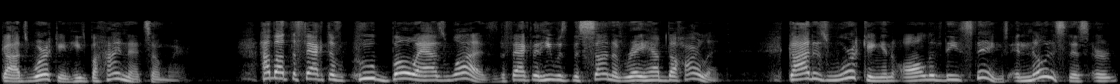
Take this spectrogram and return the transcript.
God's working. He's behind that somewhere. How about the fact of who Boaz was? The fact that he was the son of Rahab the harlot. God is working in all of these things. And notice this, or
